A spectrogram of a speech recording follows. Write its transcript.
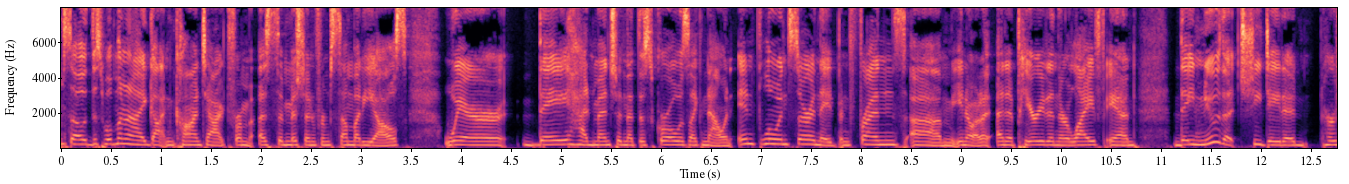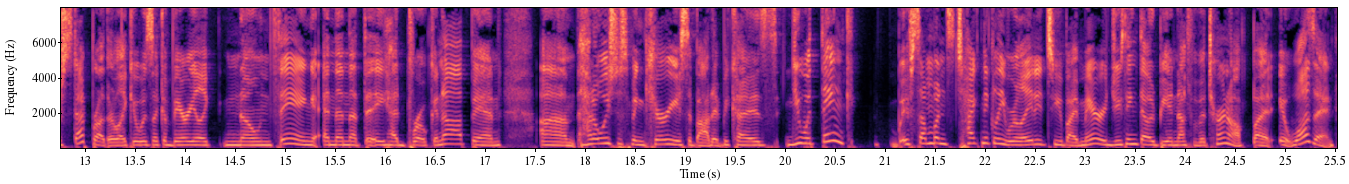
So this woman and I got in contact from a submission from somebody else where they had mentioned that this girl was like now an influencer and they'd been friends, um, you know, at a, at a period in their life, and they knew that she dated her stepbrother. Like it was like a very like known thing, and then that they had broken up and um, had always just been curious about it because you would think if someone's technically related to you by marriage, you think that would be enough of a turnoff, but it wasn't.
